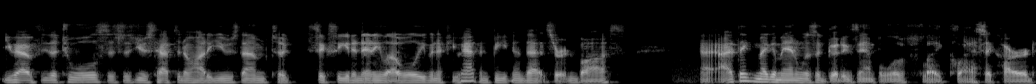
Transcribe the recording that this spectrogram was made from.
You have the tools, it's just you just have to know how to use them to succeed in any level, even if you haven't beaten that certain boss. I I think Mega Man was a good example of like classic hard.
